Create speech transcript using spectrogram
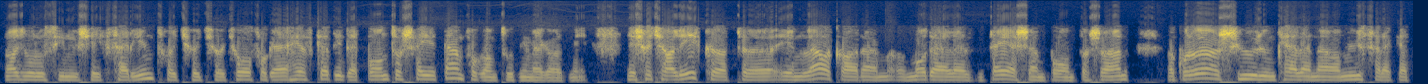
nagy valószínűség szerint, hogy, hogy, hogy hol fog elhelyezkedni, de pontos helyét nem fogom tudni megadni. És hogyha a légkört én le akarnám modellezni teljesen pontosan, akkor olyan sűrűn kellene a műszereket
